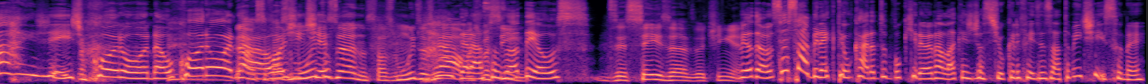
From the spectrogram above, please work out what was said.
Ai, gente, corona. O corona. Não, isso faz hoje muitos dia... anos. Faz muitos anos Ai, real. Mas, graças tipo assim, a Deus. 16 anos eu tinha. Meu Deus, você sabe, né, que tem um cara do Bukirana lá que a gente assistiu que ele fez exatamente isso, né?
